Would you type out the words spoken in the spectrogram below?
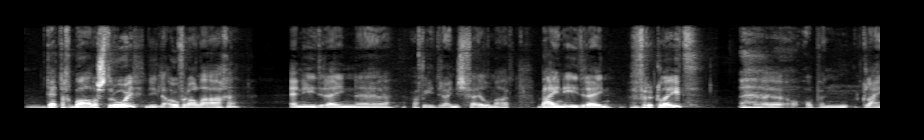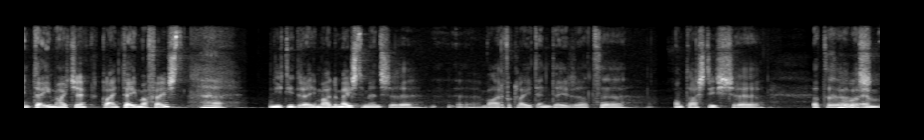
30 balen strooi die overal lagen. En iedereen, eh, of iedereen is veel, maar bijna iedereen verkleed. eh, op een klein themaatje, klein themafeest. Niet iedereen, maar de meeste mensen eh, waren verkleed en deden dat fantastisch. dat, was- En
